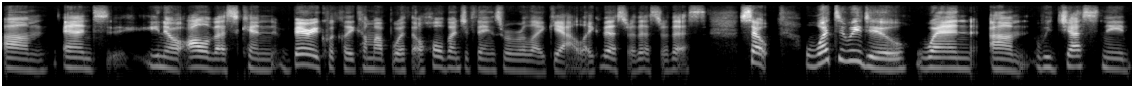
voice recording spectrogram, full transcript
Um, and you know all of us can very quickly come up with a whole bunch of things where we're like yeah like this or this or this. So what do we do when um, we just need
